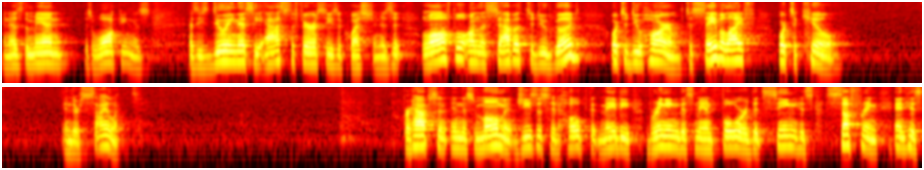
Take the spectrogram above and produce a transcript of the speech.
And as the man is walking, as, as he's doing this, he asks the Pharisees a question Is it lawful on the Sabbath to do good or to do harm, to save a life or to kill? And they're silent. Perhaps in, in, this moment, Jesus had hoped that maybe bringing this man forward, that seeing his suffering and his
